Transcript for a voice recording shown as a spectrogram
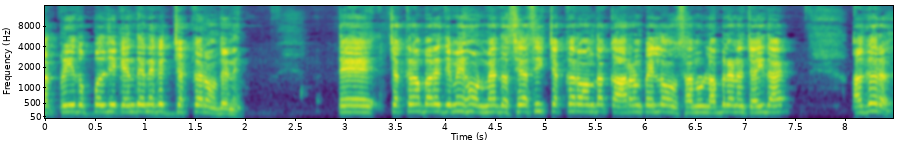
ਹਰਪ੍ਰੀਤ ਉੱਪਲ ਜੀ ਕਹਿੰਦੇ ਨੇ ਕਿ ਚੱਕਰ ਆਉਂਦੇ ਨੇ। ਤੇ ਚੱਕਰਾਂ ਬਾਰੇ ਜਿਵੇਂ ਹੁਣ ਮੈਂ ਦੱਸਿਆ ਸੀ, ਚੱਕਰ ਆਉਣ ਦਾ ਕਾਰਨ ਪਹਿਲਾਂ ਸਾਨੂੰ ਲੱਭ ਲੈਣਾ ਚਾਹੀਦਾ ਹੈ। ਅਗਰ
